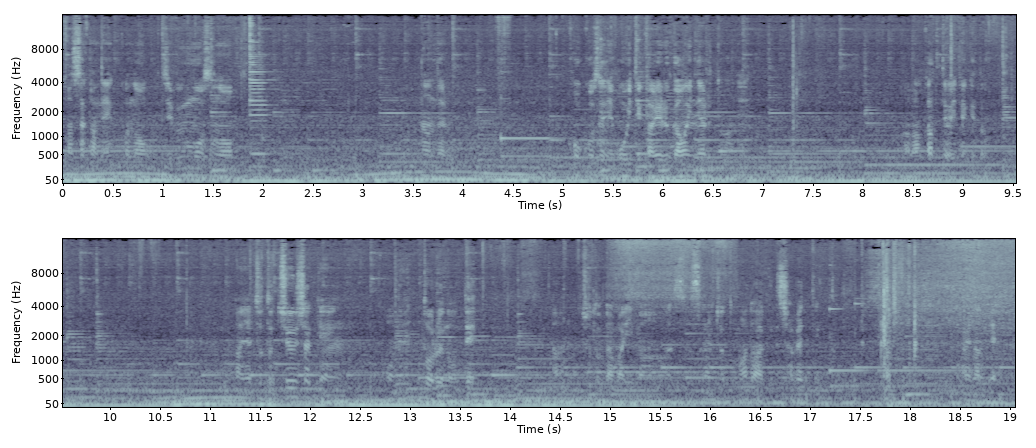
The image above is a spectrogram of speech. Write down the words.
ん。まさかねこの自分もその高校生に置いてかれる側になるとはね、まあ、分かってはいたけど、まあ、いやちょっと駐車券をね取るのであのちょっと黙ります。さすがにちょっと窓開けて喋って。みてあれなんで。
